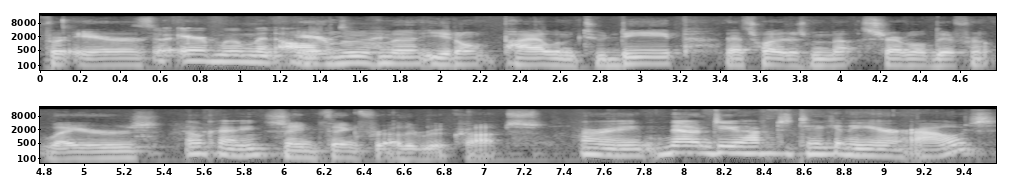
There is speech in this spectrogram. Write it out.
for air. So air movement all air the time. movement. You don't pile them too deep. That's why there's m- several different layers. Okay. Same thing for other root crops. All right. Now, do you have to take any air out?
